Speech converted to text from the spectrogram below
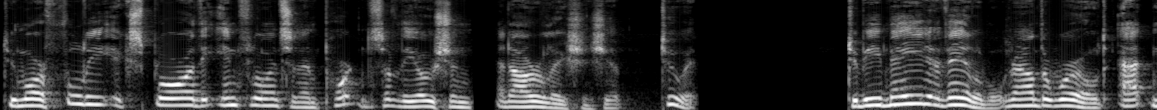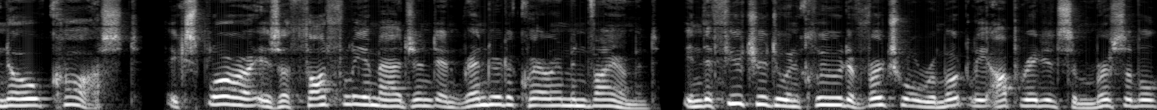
to more fully explore the influence and importance of the ocean and our relationship to it. To be made available around the world at no cost, Explorer is a thoughtfully imagined and rendered aquarium environment, in the future to include a virtual remotely operated submersible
